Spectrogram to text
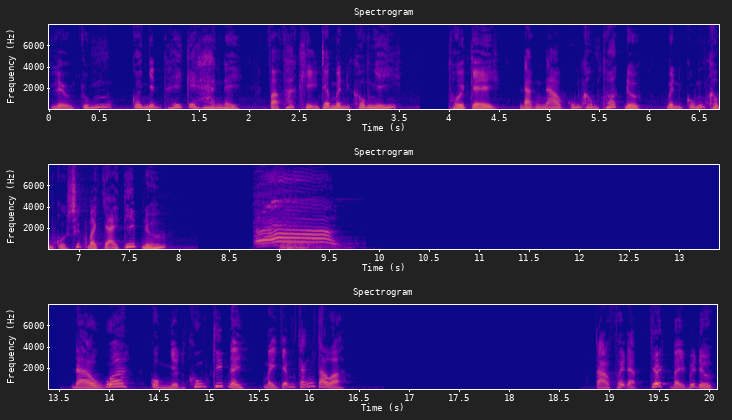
Liệu chúng có nhìn thấy cái hang này và phát hiện ra mình không nhỉ? Thôi kệ, đằng nào cũng không thoát được, mình cũng không còn sức mà chạy tiếp nữa. Đau quá, con nhện khốn kiếp này, mày dám cắn tao à? Tao phải đạp chết mày mới được.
